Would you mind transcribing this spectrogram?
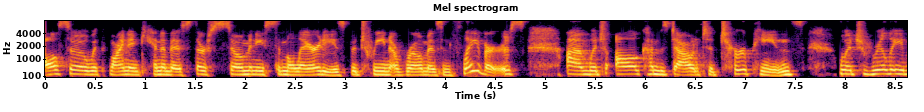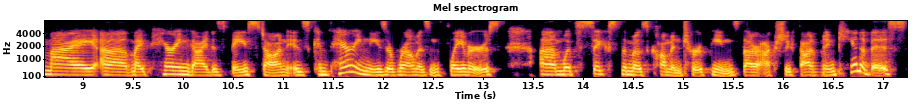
also with wine and cannabis, there's so many similarities between aromas and flavors, um, which all comes down to terpenes, which really my uh, my pairing guide is based on, is comparing these aromas and flavors um, with six the most common terpenes that are actually found in cannabis.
